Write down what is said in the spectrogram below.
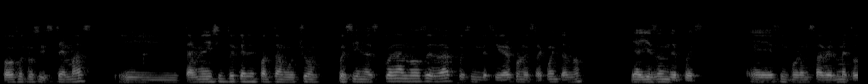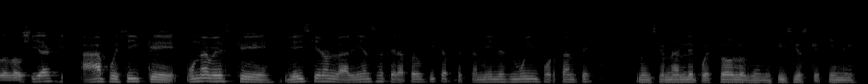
todos otros sistemas y también siento que hace falta mucho, pues si en la escuela no se da, pues investigar por nuestra cuenta, ¿no? Y ahí es donde pues es importante saber metodología. Ah, pues sí, que una vez que ya hicieron la alianza terapéutica, pues también es muy importante mencionarle pues todos los beneficios que tiene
